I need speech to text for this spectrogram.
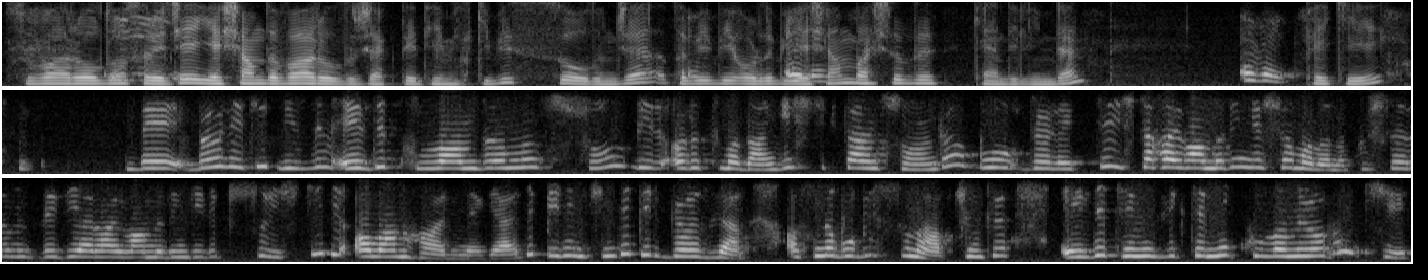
Su var olduğu evet. sürece yaşam da var olacak dediğimiz gibi su olunca tabii evet. bir orada bir evet. yaşam başladı kendiliğinden. Evet. Peki. Ve böylece bizim evde kullandığımız su bir arıtmadan geçtikten sonra bu gölette işte hayvanların yaşam alanı, kuşların ve diğer hayvanların gelip su içtiği bir alan haline geldi. Benim için de bir gözlem. Aslında bu bir sınav. Çünkü evde temizlikte ne kullanıyorum ki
